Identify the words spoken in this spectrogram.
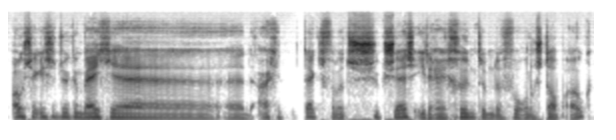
Ooster is natuurlijk een beetje eh, eh, de architect van het succes. Iedereen gunt hem de volgende stap ook.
